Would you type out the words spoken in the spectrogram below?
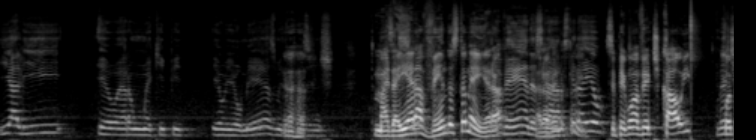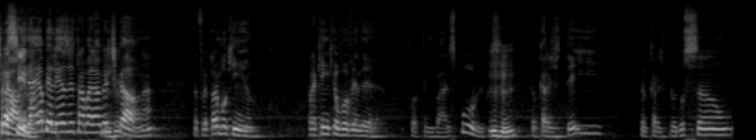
E ali eu era uma equipe, eu e eu mesmo, e depois a gente... Mas aí era vendas também. Era, Era vendas, era cara. vendas também. daí eu... Você pegou uma vertical e foi vertical. pra cima. Uhum. E daí a beleza de trabalhar vertical, né? Eu falei, para um pouquinho, para quem que eu vou vender? Pô, tem vários públicos. Uhum. Tem o cara de TI, tem o cara de produção,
